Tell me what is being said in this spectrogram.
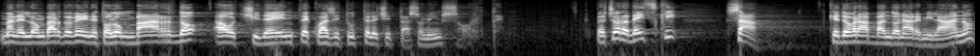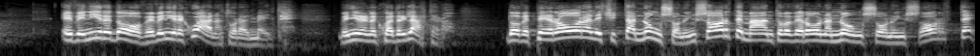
ma nel Lombardo-Veneto lombardo a occidente quasi tutte le città sono insorte. Perciò Radetzky sa che dovrà abbandonare Milano e venire dove? Venire qua naturalmente, venire nel quadrilatero, dove per ora le città non sono insorte, Mantova e Verona non sono insorte,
